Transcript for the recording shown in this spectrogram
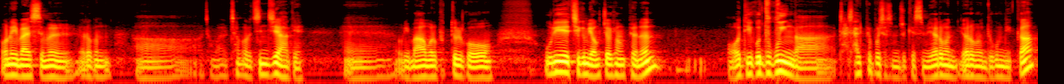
오늘 이 말씀을 여러분 어, 정말 참으로 진지하게 에, 우리 마음으로 붙들고 우리의 지금 영적 형편은 어디고 누구인가 잘 살펴보셨으면 좋겠습니다. 여러분 여러분 누굽니까?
